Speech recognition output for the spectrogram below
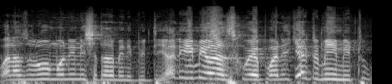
Wanazulumu nini shetani amenipitia? Yaani mimi wasikuepo ni kila kitu mimi tu.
